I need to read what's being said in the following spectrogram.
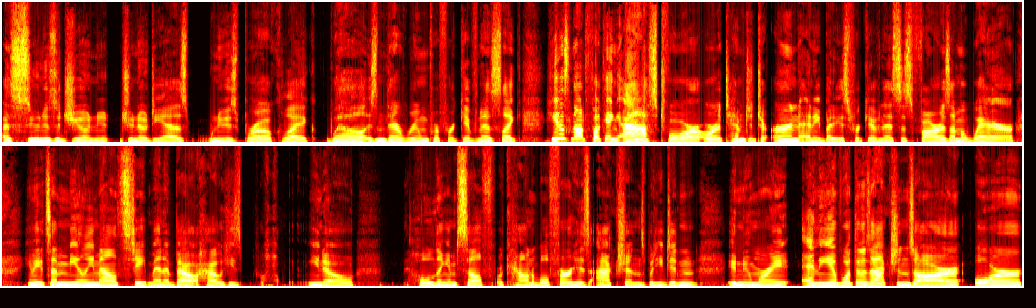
as soon as the Juno, Junot Diaz news broke, like, well, isn't there room for forgiveness? Like, he has not fucking asked for or attempted to earn anybody's forgiveness, as far as I'm aware. He made some mealy mouthed statement about how he's, you know, holding himself accountable for his actions, but he didn't enumerate any of what those actions are or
